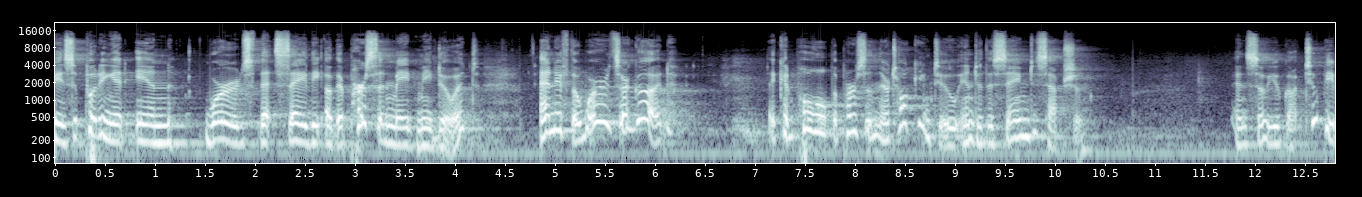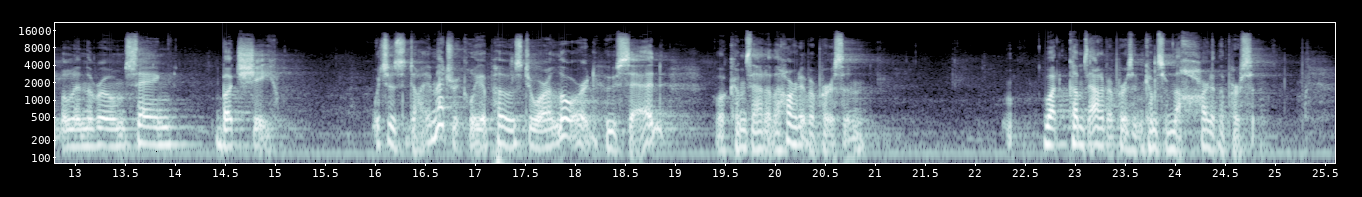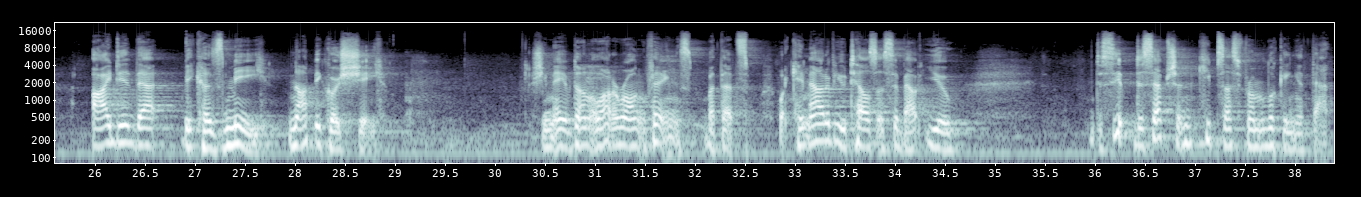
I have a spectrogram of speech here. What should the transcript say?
is putting it in words that say the other person made me do it. And if the words are good, they can pull the person they're talking to into the same deception. And so you've got two people in the room saying, but she, which is diametrically opposed to our Lord, who said, what comes out of the heart of a person, what comes out of a person comes from the heart of the person. I did that because me, not because she. She may have done a lot of wrong things, but that's what came out of you tells us about you. Dece- deception keeps us from looking at that.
